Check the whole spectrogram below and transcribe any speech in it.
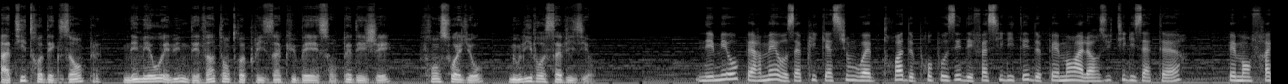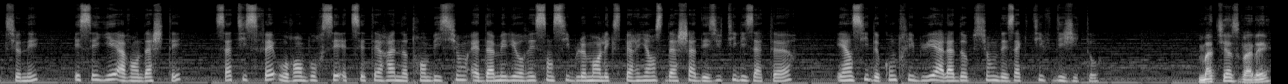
À titre d'exemple, Nemeo est l'une des 20 entreprises incubées et son PDG, François Yo, nous livre sa vision. Nemeo permet aux applications Web3 de proposer des facilités de paiement à leurs utilisateurs, paiement fractionné, essayer avant d'acheter, satisfait ou remboursé, etc. Notre ambition est d'améliorer sensiblement l'expérience d'achat des utilisateurs, et ainsi de contribuer à l'adoption des actifs digitaux. Mathias Vallet,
